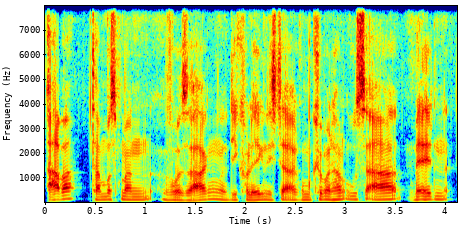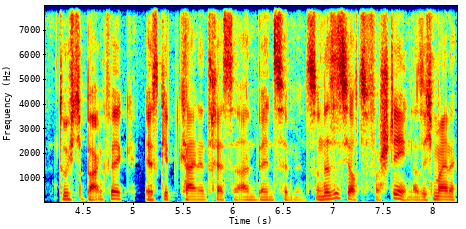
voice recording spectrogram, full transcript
Aber da muss man wohl sagen, die Kollegen, die sich darum kümmern haben, USA, melden durch die Bank weg, es gibt kein Interesse an Ben Simmons. Und das ist ja auch zu verstehen. Also ich meine,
